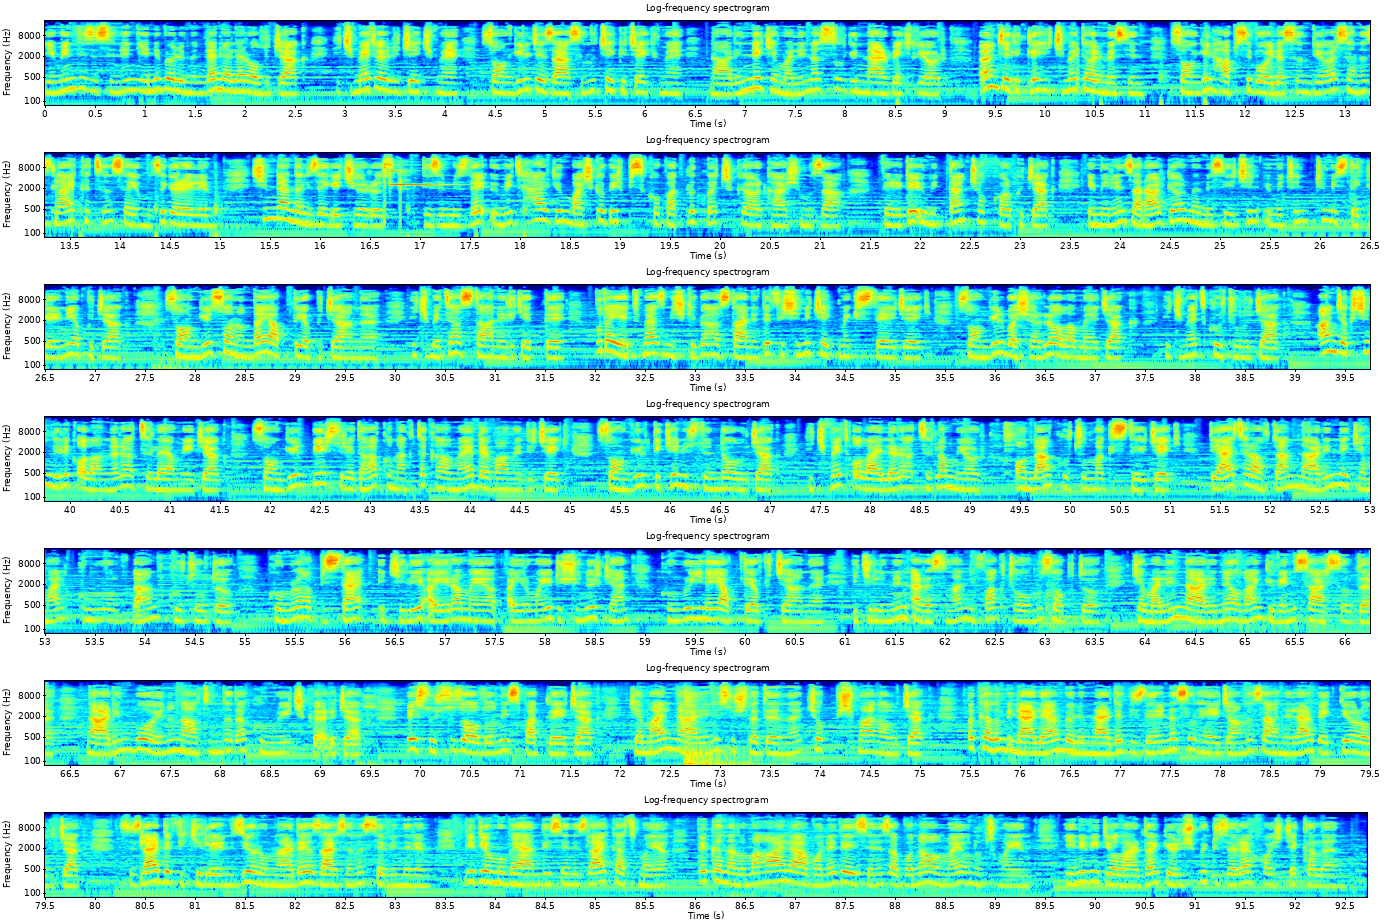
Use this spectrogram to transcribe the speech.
Yemin dizisinin yeni bölümünde neler olacak? Hikmet ölecek mi? Songül cezasını çekecek mi? Narin'le Kemal'i nasıl günler bekliyor? Öncelikle Hikmet ölmesin, Songül hapsi boylasın diyorsanız like atın sayımızı görelim. Şimdi analize geçiyoruz. Dizimizde Ümit her gün başka bir psikopatlıkla çıkıyor karşımıza. Feride Ümit'ten çok korkacak. Emir'in zarar görmemesi için Ümit'in tüm isteklerini yapacak. Songül sonunda yaptı yapacağını. Hikmet'i hastanelik etti. Bu da yetmezmiş gibi hastanede fişini çekmek isteyecek. Songül başarılı olamayacak. Hikmet kurtulacak. Ancak şimdilik olanları hatırlayamayacak. Songül bir süre daha konakta kalmaya devam edecek. Songül diken üstünde olacak. Hikmet olayları hatırlamıyor. Ondan kurtulmak isteyecek. Diğer taraftan Narin'le Kemal Kumru'dan kurtuldu. Kumru hapisten ikiliyi ayıramaya, ayırmayı düşünürken Kumru yine yaptı yapacağını. İkilinin arasına nifak tohumu soktu. Kemal'in Narin'e olan güveni sarsıldı. Narin bu oyunun altında da Kumru'yu çıkaracak ve suçsuz olduğunu ispatlayacak. Kemal Narin'i suçladığını çok pişman olacak. Bakalım ilerleyen bölümlerde bizleri nasıl heyecanlı sahneler bekliyor olacak. Sizler de fikirlerinizi yorumlarda yazarsanız sevinirim. Videomu beğendiyseniz like atmayı ve kanalıma hala abone değilseniz abone olmayı unutmayın. Yeni videolarda görüşmek üzere, hoşçakalın.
